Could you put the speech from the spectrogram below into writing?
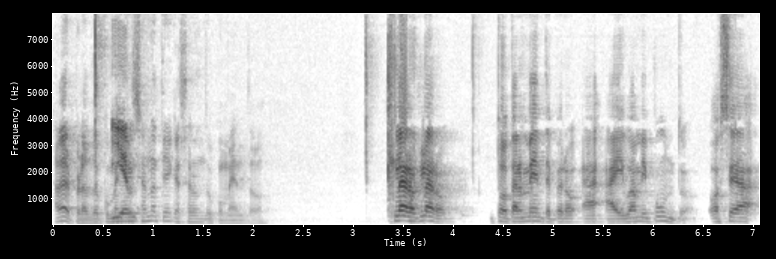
A ver, pero documentación no tiene que ser un documento. Claro, claro, totalmente, pero ahí va mi punto. O sea,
